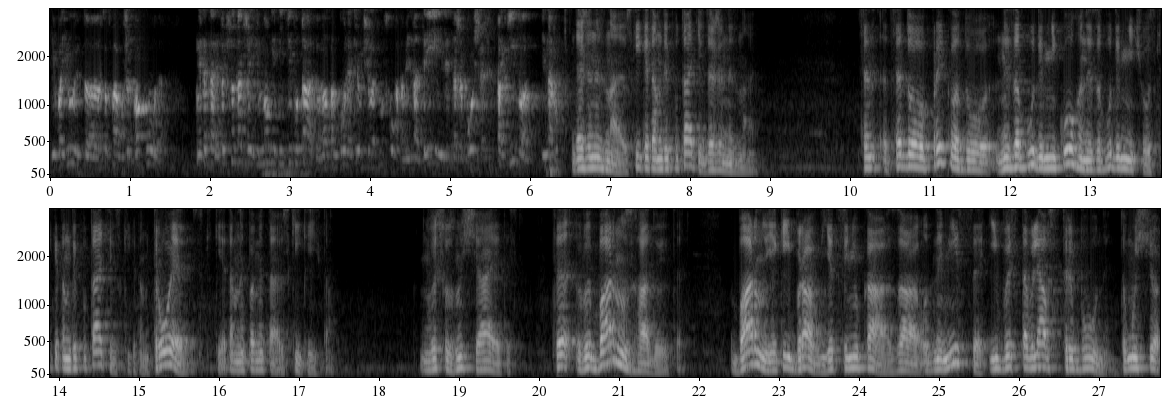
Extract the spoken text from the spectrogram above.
и воюют, э, собственно, уже два года. И так далее. Точно так же и многие и депутаты. У нас там более трех человек, ну сколько там, я не знаю, три или даже больше погибло. И народ Даже не знаю. Скільки там депутатів, даже не знаю. Це, це до прикладу, не забудемо нікого, не забудемо нічого. Скільки там депутатів, скільки там? Троє, скільки я там не пам'ятаю, скільки їх там. Ви що, знущаєтесь? Це ви Барну згадуєте? Барну, який брав Яценюка за одне місце і виставляв з трибуни. Тому що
